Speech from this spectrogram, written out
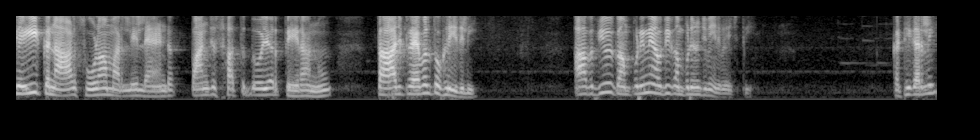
23 ਕਨਾਲ 16 ਮਰਲੇ ਲੈਂਡ 5 7 2013 ਨੂੰ ਤਾਜ ਟਰੈਵਲ ਤੋਂ ਖਰੀਦ ਲਈ। ਆਪਦੀ ਹੋਈ ਕੰਪਨੀ ਨੇ ਆਪਦੀ ਕੰਪਨੀ ਨੂੰ ਜ਼ਮੀਨ ਵੇਚਤੀ। ਇਕੱਠੀ ਕਰ ਲਈ।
